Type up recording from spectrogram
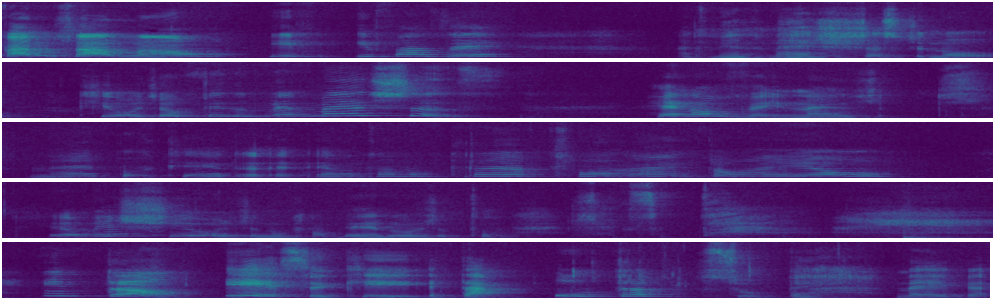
para o salão e, e fazer as minhas mechas de novo. Que hoje eu fiz as minhas mechas. renovei, né, gente? Né? Porque ela tava preta, né? Então aí eu, eu mexi hoje no cabelo, hoje eu tô Então, esse aqui tá ultra, super, mega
